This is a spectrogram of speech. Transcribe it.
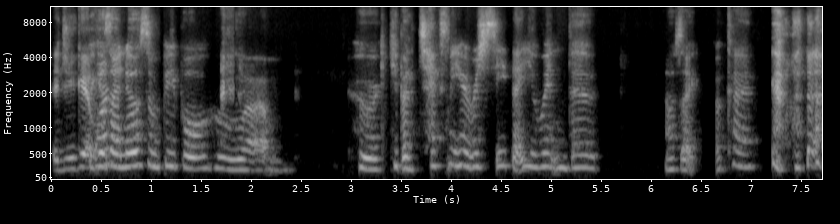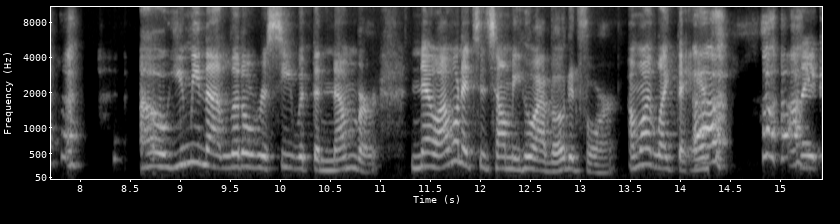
did you get Because one? I know some people who um, who are keeping text me your receipt that you went and vote. I was like, okay. Oh, you mean that little receipt with the number? No, I wanted to tell me who I voted for. I want like the answer. Like,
